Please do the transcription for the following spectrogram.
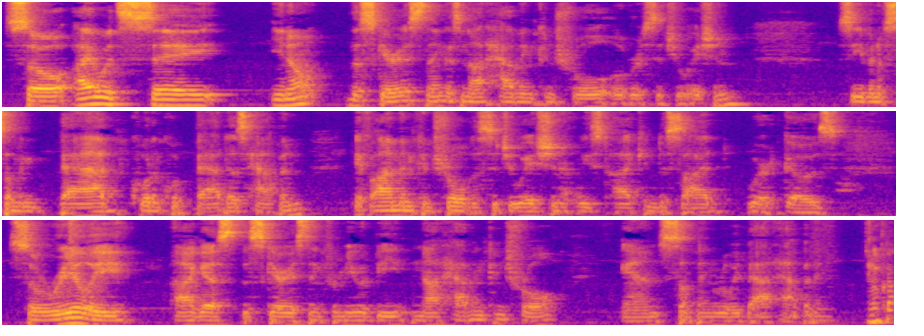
So I would say, you know, the scariest thing is not having control over a situation. So even if something bad, quote unquote, bad does happen, if I'm in control of the situation, at least I can decide where it goes. So really, I guess the scariest thing for me would be not having control and something really bad happening Okay.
